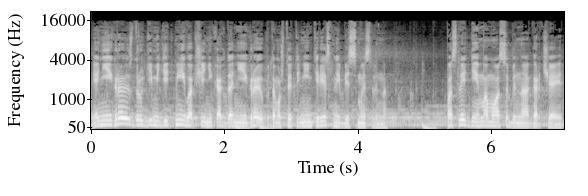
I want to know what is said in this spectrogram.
Я не играю с другими детьми и вообще никогда не играю, потому что это неинтересно и бессмысленно». Последнее маму особенно огорчает.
